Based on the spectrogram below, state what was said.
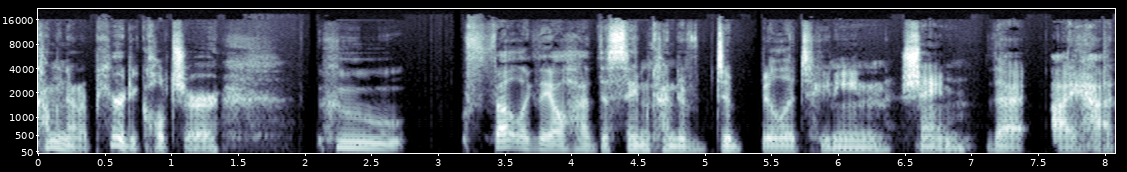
coming out of purity culture, who felt like they all had the same kind of debilitating shame that I had.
